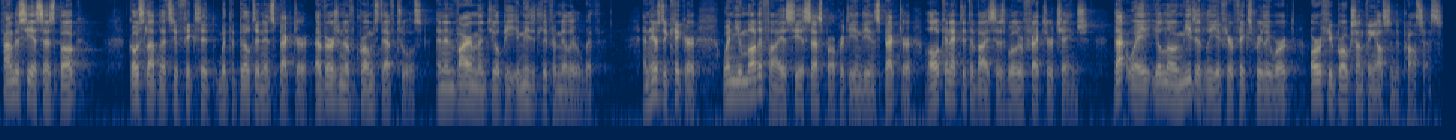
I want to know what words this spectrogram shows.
Found a CSS bug? GhostLab lets you fix it with the built-in inspector, a version of Chrome's DevTools, an environment you'll be immediately familiar with. And here's the kicker, when you modify a CSS property in the inspector, all connected devices will reflect your change. That way, you'll know immediately if your fix really worked or if you broke something else in the process.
